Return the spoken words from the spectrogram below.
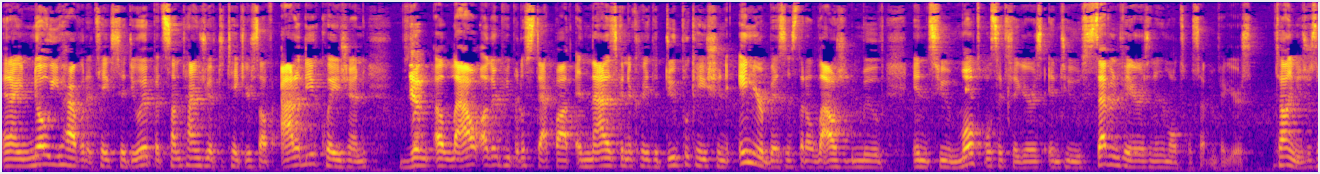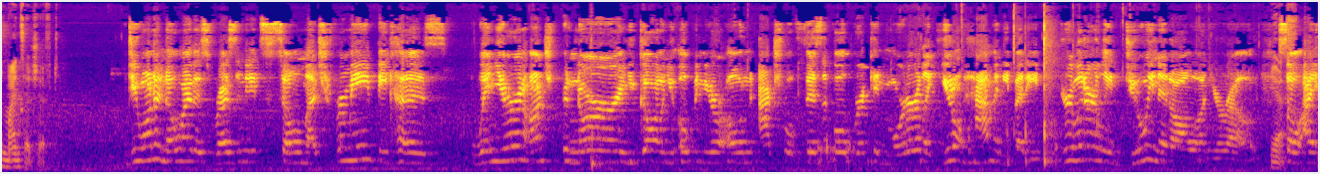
And I know you have what it takes to do it, but sometimes you have to take yourself out of the equation, Yeah. allow other people to step up, and that is going to create the duplication in your business that allows you to move into multiple six figures, into seven figures, and into multiple seven figures. I'm telling you, it's just a mindset shift. Do you want to know why this resonates so much for me? Because when you're an entrepreneur and you go out and you open your own actual physical brick and mortar, like you don't have anybody. You're literally doing it all on your own. Yeah. So I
